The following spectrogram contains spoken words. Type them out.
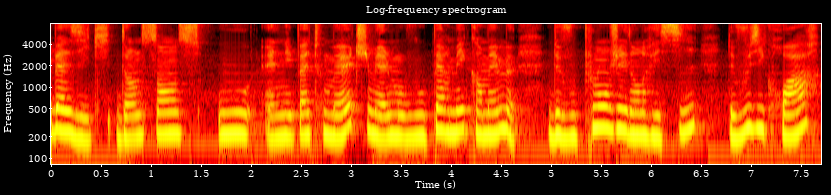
basique, dans le sens où elle n'est pas too much, mais elle vous permet quand même de vous plonger dans le récit, de vous y croire,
